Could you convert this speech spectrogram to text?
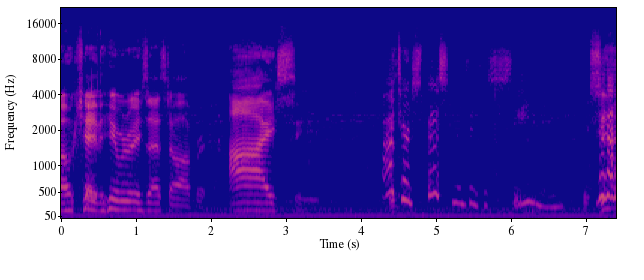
okay the human race has to offer. I see. I turned specimens into semen. The secret,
